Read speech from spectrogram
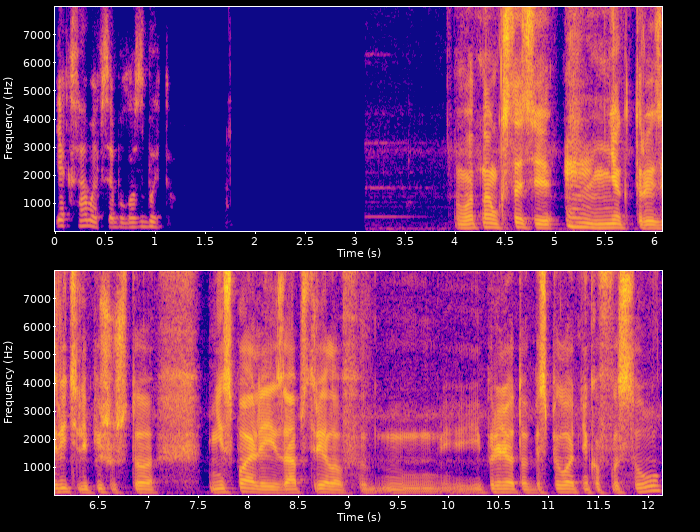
як саме все було збито. Вот нам, кстати, некоторые зрители пишут, что не спали из-за обстрелов и прилетов беспилотников ВСУ.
